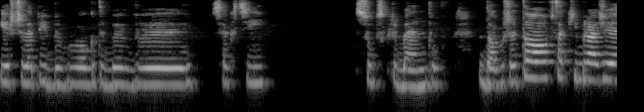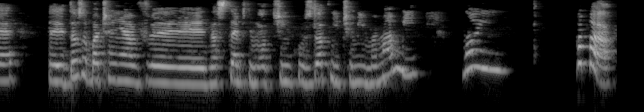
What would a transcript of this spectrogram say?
jeszcze lepiej by było, gdyby w sekcji subskrybentów. Dobrze, to w takim razie e, Y, do zobaczenia w y, następnym odcinku z lotniczymi mamami. No i pa pa!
